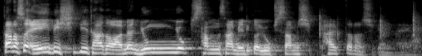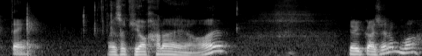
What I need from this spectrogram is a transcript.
따라서 A, B, C, D 다 더하면 6, 6, 3, 3이니까 6, 3, 18 떨어지겠네요. 땡. 그래서 기억 하나예요. 여기까지는 뭐,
